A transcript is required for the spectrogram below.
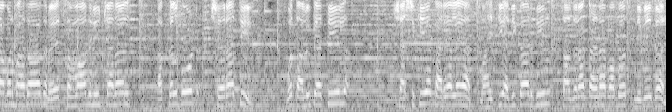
आपण पाहतात रयत संवाद न्यूज चॅनल अक्कलकोट शहरातील व तालुक्यातील शासकीय कार्यालयात माहिती अधिकार दिन साजरा करण्याबाबत निवेदन.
